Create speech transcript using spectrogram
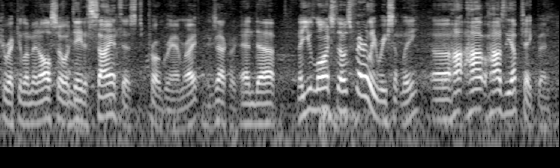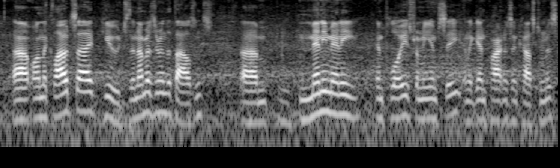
curriculum and also a data scientist program, right? Exactly. And uh, now you launched those fairly recently. Uh, how, how, how's the uptake been? Uh, on the cloud side, huge. The numbers are in the thousands. Um, many, many employees from EMC, and again, partners and customers.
